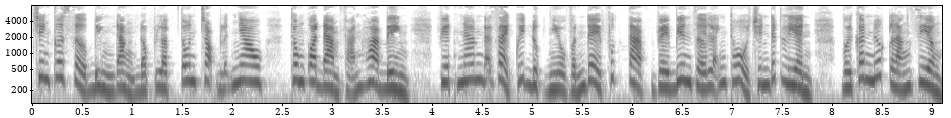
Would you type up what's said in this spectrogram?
trên cơ sở bình đẳng độc lập tôn trọng lẫn nhau thông qua đàm phán hòa bình, Việt Nam đã giải quyết được nhiều vấn đề phức tạp về biên giới lãnh thổ trên đất liền với các nước láng giềng.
